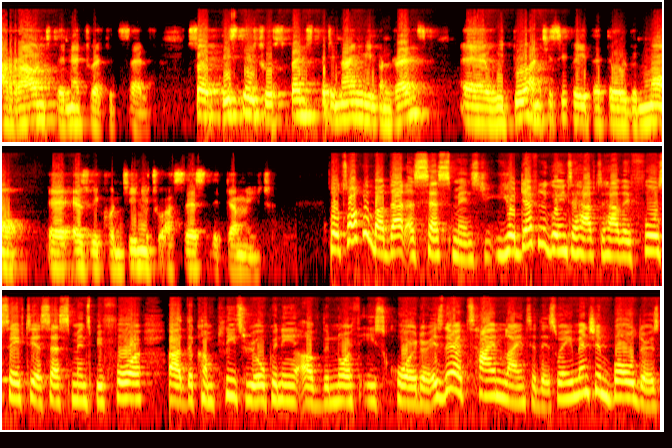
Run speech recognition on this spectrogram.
around the network itself. So at this stage, we've spent 39 million rands. Uh, we do anticipate that there will be more uh, as we continue to assess the damage. So talking about that assessment, you're definitely going to have to have a full safety assessment before uh, the complete reopening of the Northeast Corridor. Is there a timeline to this? When you mentioned boulders,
